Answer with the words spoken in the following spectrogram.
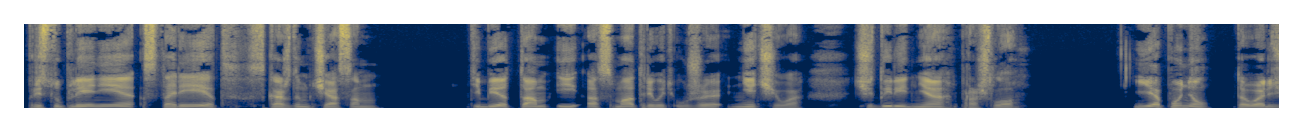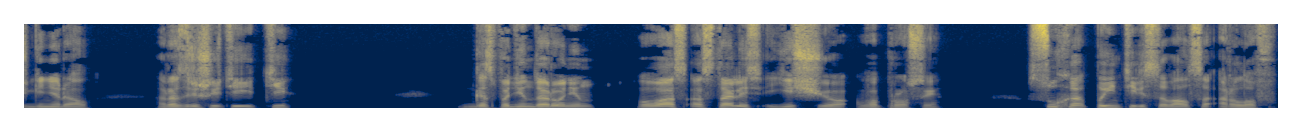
Преступление стареет с каждым часом. Тебе там и осматривать уже нечего. Четыре дня прошло. Я понял, товарищ генерал. Разрешите идти? Господин Доронин, у вас остались еще вопросы? Сухо поинтересовался Орлов.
